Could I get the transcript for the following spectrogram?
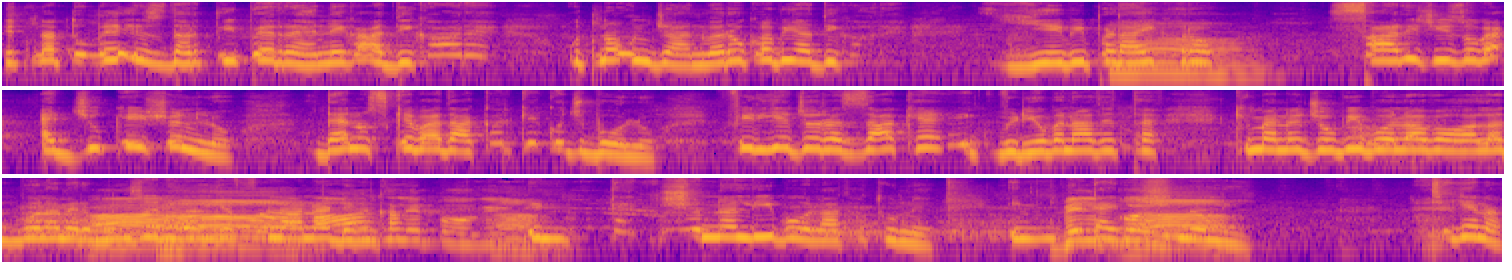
जितना तुम्हें इस धरती पर रहने का अधिकार है उतना उन जानवरों का भी अधिकार है। ये भी पढ़ाई करो। सारी चीज़ों का एजुकेशन लो। देन उसके बाद आकर के कुछ बोलो। फिर ये जो रज्जाक है एक वीडियो बना देता है कि मैंने जो भी बोला वो गलत बोला मेरे मुँह से निकल गया फलाना हाँ, हो गई। इंटेंशनली बोला था तूने। इंटेंशनली ठीक है ना?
